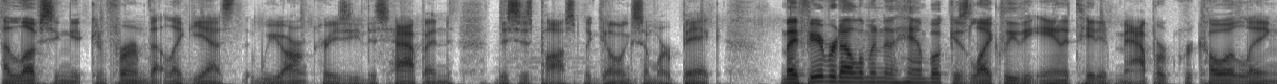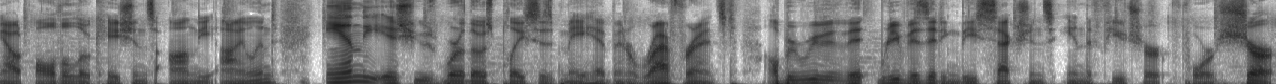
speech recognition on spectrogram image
I love seeing it confirmed that, like, yes, we aren't crazy. This happened. This is possibly going somewhere big. My favorite element of the handbook is likely the annotated map of Krakoa laying out all the locations on the island and the issues where those places may have been referenced. I'll be revi- revisiting these sections in the future for sure.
